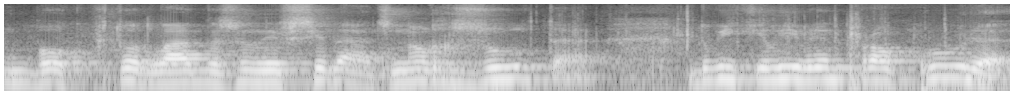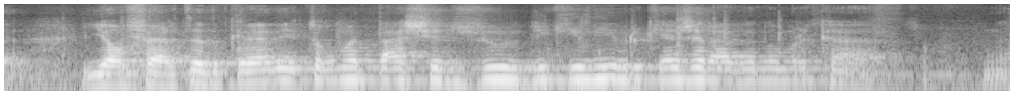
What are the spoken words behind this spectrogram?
um pouco por todo lado nas universidades. Não resulta do equilíbrio entre procura e oferta de crédito a uma taxa de juros de equilíbrio que é gerada no mercado. Não,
